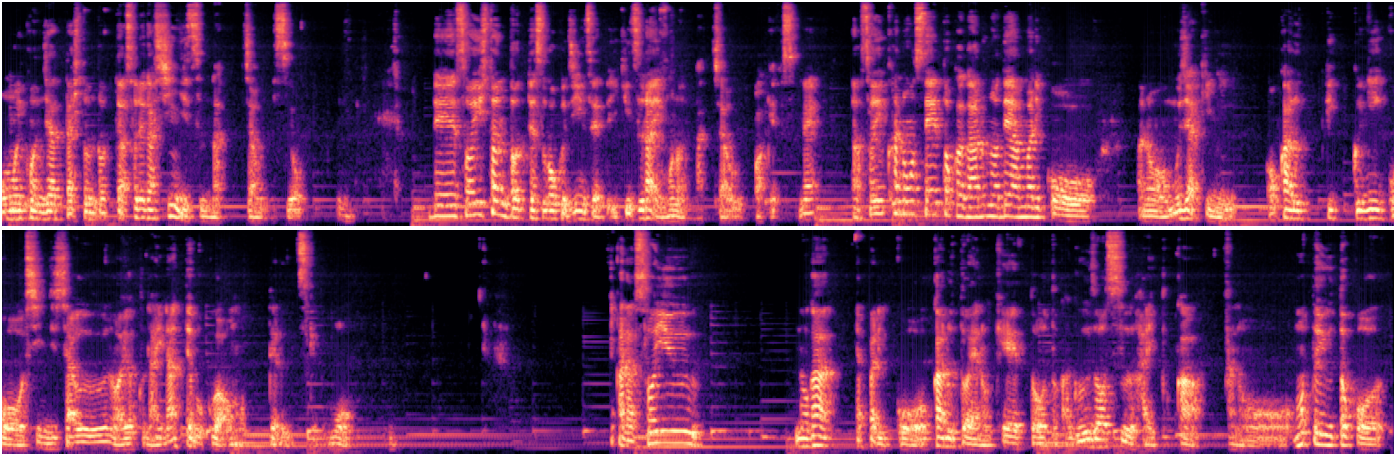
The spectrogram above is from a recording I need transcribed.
思い込んじゃった人にとってはそれが真実になっちゃうんですよ。うん、で、そういう人にとってすごく人生って生きづらいものになっちゃうわけですね。だからそういう可能性とかがあるので、あんまりこう、あの、無邪気にオカルティックにこう信じちゃうのは良くないなって僕は思ってるんですけども。だからそういうのが、やっぱりこう、オカルトへの系統とか偶像崇拝とか、あのもっと言うとこう、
